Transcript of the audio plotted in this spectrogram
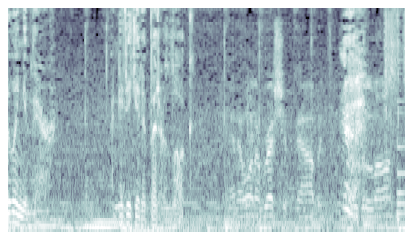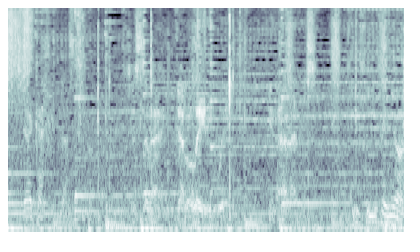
Doing in there? I need to get a better look. I don't want to rush you, pal, but move it along. Ya casi estás. Just that I got a lady with me. You know how that is. Sí, señor.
